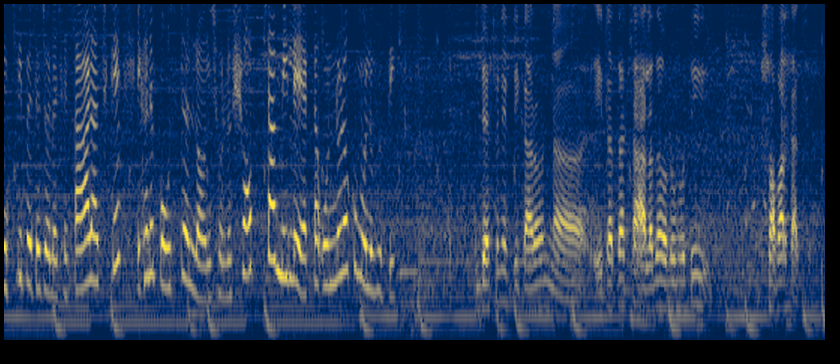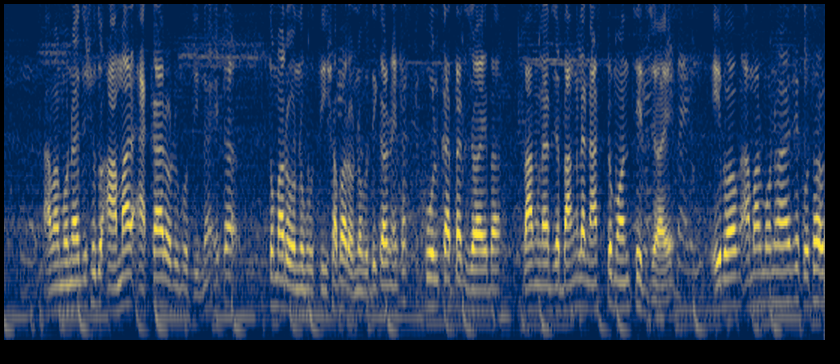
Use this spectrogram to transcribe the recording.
মুক্তি পেতে চলেছে। তার আজকে এখানে পোস্টার লঞ্চ হলো। সবটা মিলে একটা অন্যরকম অনুভূতি। ডেফিনেটলি কারণ এটা তো একটা আলাদা অনুভূতি সবার কাছে। আমার মনে হয় যে শুধু আমার একার অনুভূতি না এটা তোমার অনুভূতি সবার অনুভূতি। কারণ এটা একটা কলকাতার জয় বা বাংলার জয় বাংলা নাট্য মঞ্চের জয় এবং আমার মনে হয় যে কোথাও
